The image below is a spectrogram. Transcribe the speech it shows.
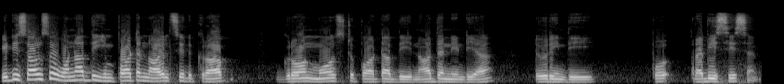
It is also one of the important oilseed crop grown most part of the northern India during the Rabi season.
